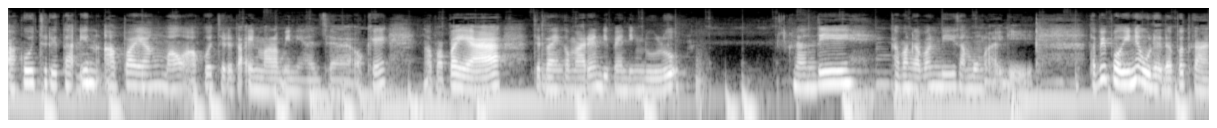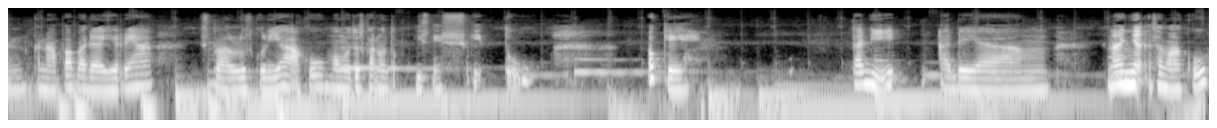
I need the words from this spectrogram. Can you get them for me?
aku ceritain apa yang mau aku ceritain malam ini aja oke? Nggak apa-apa ya cerita yang kemarin dipending dulu. Nanti kapan-kapan disambung lagi. Tapi poinnya udah dapet kan kenapa pada akhirnya setelah lulus kuliah aku memutuskan untuk bisnis gitu Oke, okay. tadi ada yang nanya sama aku,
